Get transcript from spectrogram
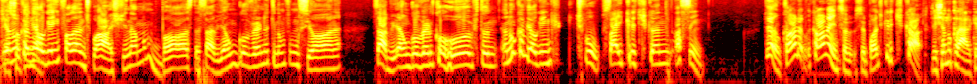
Que é eu sua nunca vi alguém falando, tipo, ah, a China é uma bosta, sabe? É um governo que não funciona, sabe? É um governo corrupto. Eu nunca vi alguém, tipo, sair criticando assim. Entendeu? Claro, claramente, você- pode criticar. Deixando claro, que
